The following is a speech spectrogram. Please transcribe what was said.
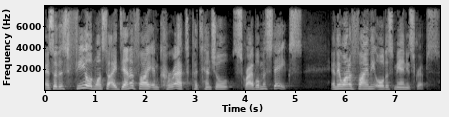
And so this field wants to identify and correct potential scribal mistakes. And they want to find the oldest manuscripts.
